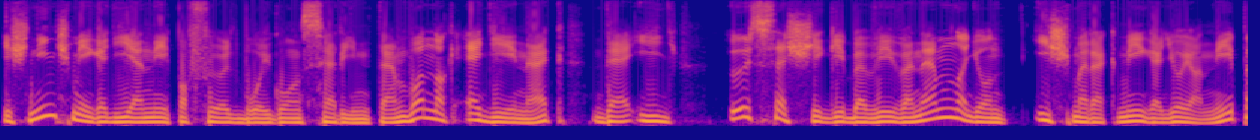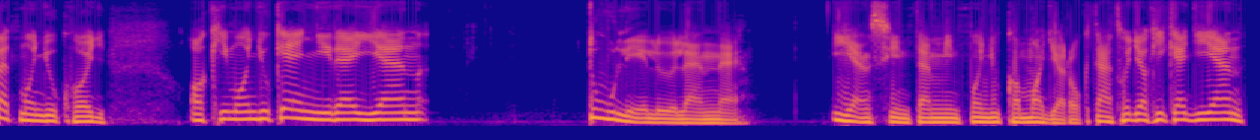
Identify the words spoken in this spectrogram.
és nincs még egy ilyen nép a földbolygón szerintem. Vannak egyének, de így összességébe véve nem nagyon ismerek még egy olyan népet, mondjuk, hogy aki mondjuk ennyire ilyen túlélő lenne ilyen szinten, mint mondjuk a magyarok. Tehát, hogy akik egy ilyen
